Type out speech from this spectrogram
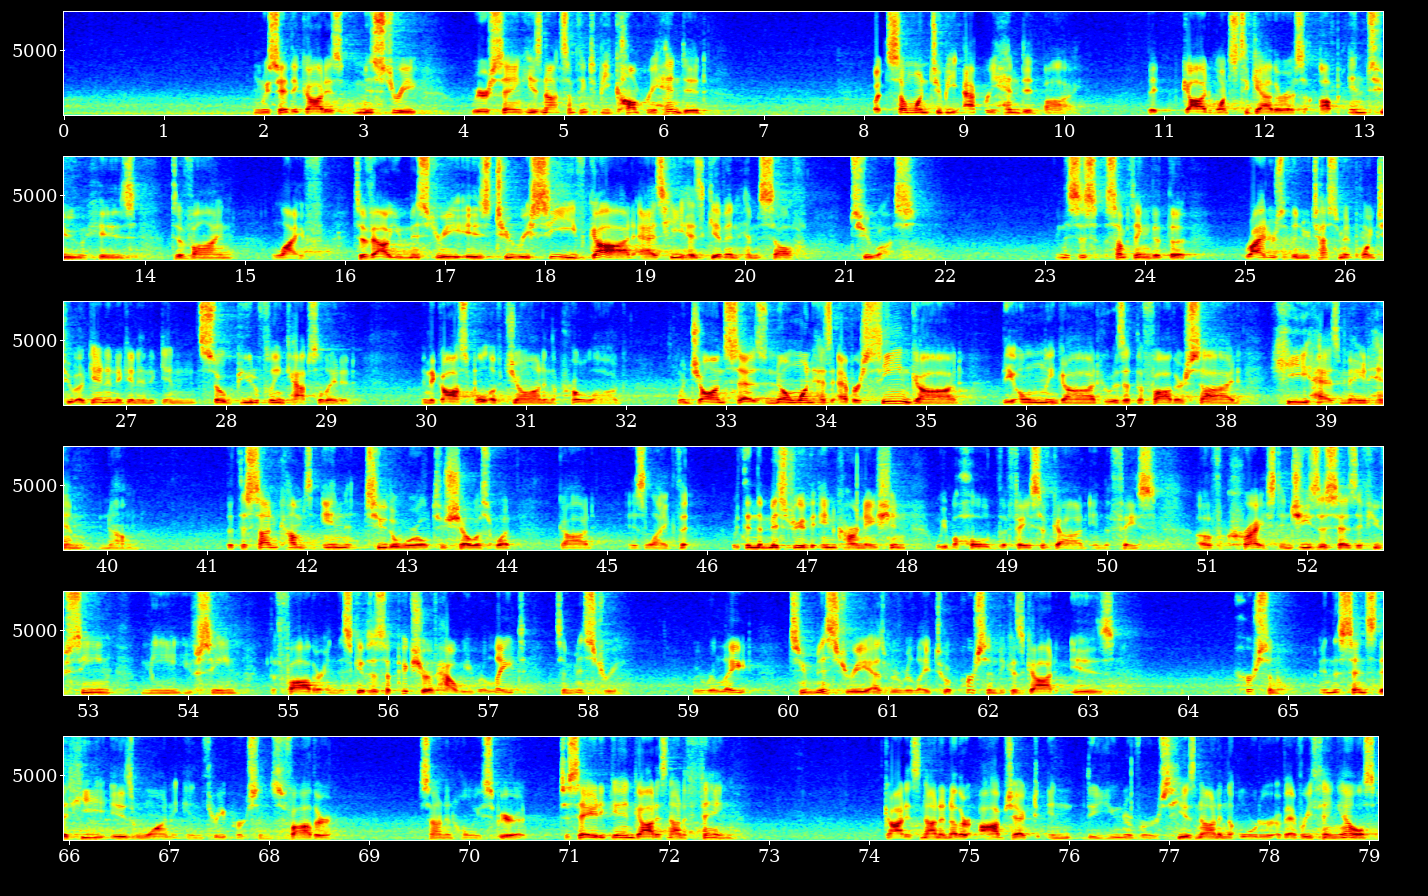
When we say that God is mystery, we are saying He is not something to be comprehended, but someone to be apprehended by. That God wants to gather us up into his divine life. To value mystery is to receive God as he has given himself to us. And this is something that the writers of the New Testament point to again and again and again. It's so beautifully encapsulated in the Gospel of John in the prologue, When John says, No one has ever seen God, the only God who is at the Father's side, he has made him known. That the Son comes into the world to show us what God is like. That within the mystery of the incarnation, we behold the face of God in the face of Christ. And Jesus says, If you've seen me, you've seen the Father. And this gives us a picture of how we relate to mystery. We relate to mystery as we relate to a person because God is personal in the sense that He is one in three persons Father, Son, and Holy Spirit. To say it again, God is not a thing. God is not another object in the universe. He is not in the order of everything else.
